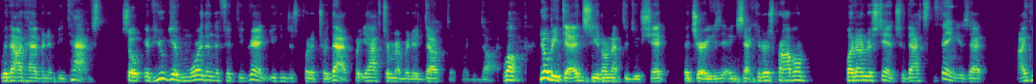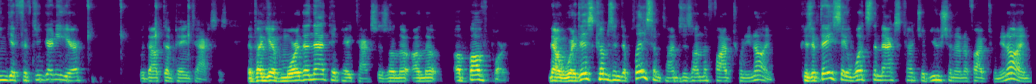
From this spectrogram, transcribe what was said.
without having it be taxed. So if you give more than the 50 grand, you can just put it toward that, but you have to remember to deduct it when you die. Well, you'll be dead, so you don't have to do shit. It's your executor's problem. But understand, so that's the thing is that I can get 15 grand a year without them paying taxes. If I give more than that, they pay taxes on the on the above part. Now, where this comes into play sometimes is on the 529. Because if they say, what's the max contribution on a 529?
